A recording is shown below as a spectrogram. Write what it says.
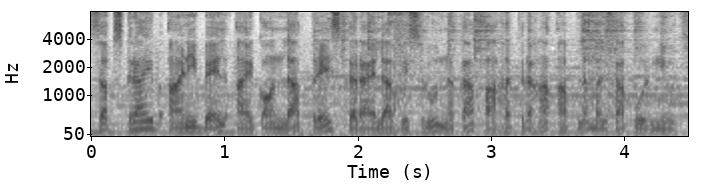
सबस्क्राईब आणि बेल आयकॉनला प्रेस करायला विसरू नका. पाहत रहा आपलं मलकापूर न्यूज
